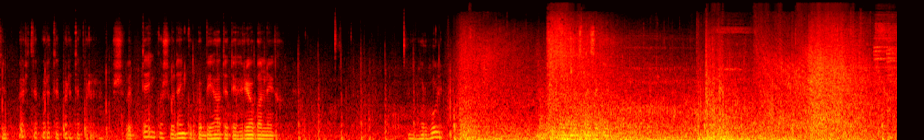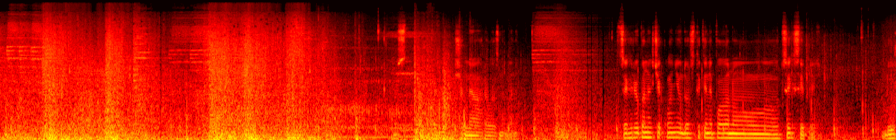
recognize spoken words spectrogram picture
Тепер, тепер, тепер, тепер. Швиденько, швиденько пробігати тих грьобаних горгуль. Цих грибаних чеклунів досить таки непогано цих сиплять. Душ.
